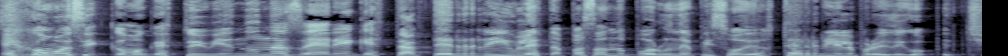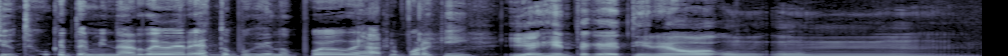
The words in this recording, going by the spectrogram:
Es como si, como que estoy viendo una serie que está terrible, está pasando por un episodio terrible, pero yo digo, yo tengo que terminar de ver esto porque no puedo dejarlo por aquí. Y hay gente que tiene un, un,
